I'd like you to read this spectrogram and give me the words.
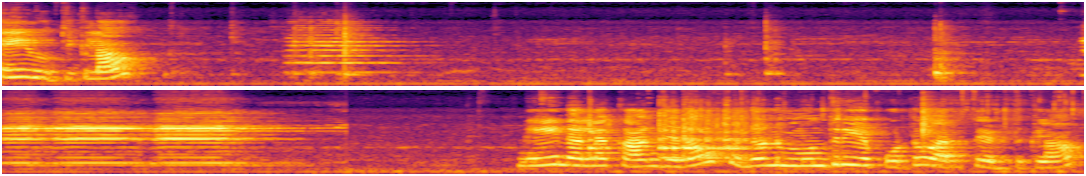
நெய் ஊற்றிக்கலாம் நெய் நல்லா காஞ்சதும் கொஞ்சோண்டு முந்திரியை போட்டு வறுத்து எடுத்துக்கலாம்.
